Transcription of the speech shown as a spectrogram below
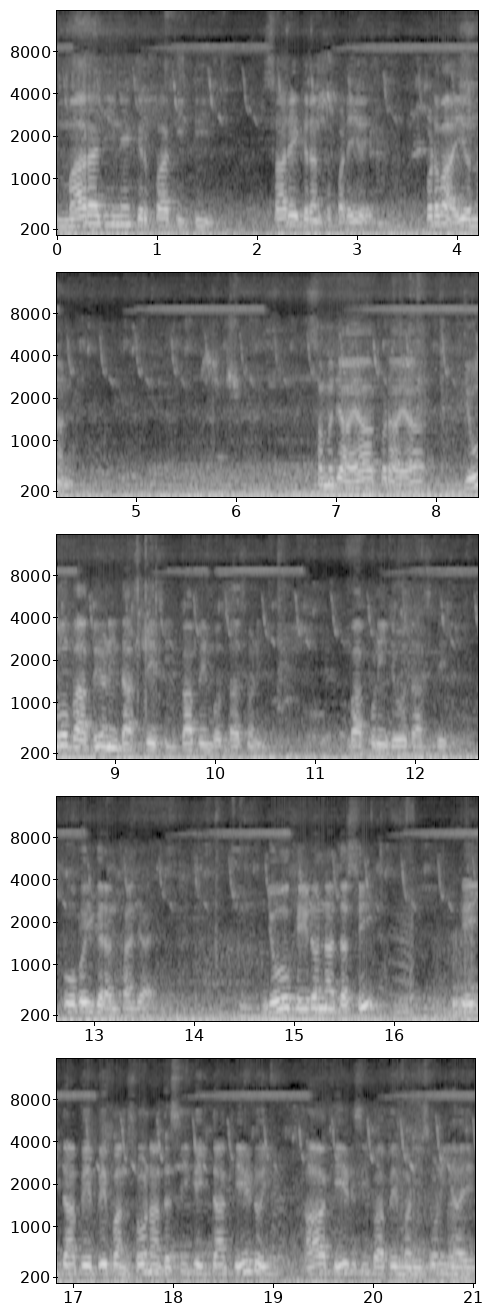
ਮਹਾਰਾਜ ਜੀ ਨੇ ਕਿਰਪਾ ਕੀਤੀ ਸਾਰੇ ਗ੍ਰੰਥ ਪੜ੍ਹੇ ਹੋਏ। ਪੜ੍ਹਵਾਏ ਉਹਨਾਂ ਨੇ। ਸਮਝਾਇਆ ਪੜਾਇਆ ਜੋ ਬਾਬੇ ਹੁਣੀ ਦੱਸਦੇ ਸੀ, ਬਾਬੇ ਮੋਤਾ ਸੁਣੀ ਬਾਪੂਣੀ ਜੋ ਦੱਸਦੇ ਉਹੋ ਹੀ ਗ੍ਰੰਥਾਂ 'ਚ ਆਇਆ ਜੋ ਖੇਡ ਉਹਨਾਂ ਦੱਸੀ, ਕਿ ਇਦਾਂ ਬੇਬੇ ਬੰਸੋ ਨਾਲ ਦੱਸੀ, ਕਿ ਇਦਾਂ ਖੇਡ ਹੋਈ, ਆਹ ਖੇਡ ਸੀ ਬਾਬੇ ਮਣੀ ਸੋਹਣੀ ਆਏ।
